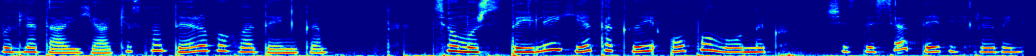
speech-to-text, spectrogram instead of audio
Виглядає якісно, дерево гладеньке. В цьому ж стилі є такий ополонник 69 гривень.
